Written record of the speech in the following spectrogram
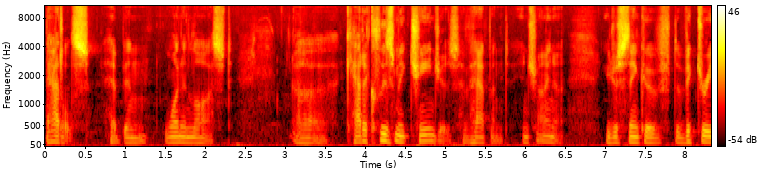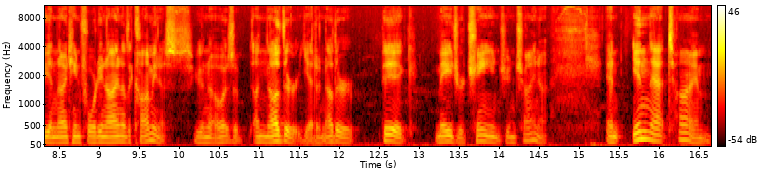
Battles have been won and lost. Uh, cataclysmic changes have happened in China. You just think of the victory in 1949 of the communists, you know, as a, another, yet another big, major change in China. And in that time,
